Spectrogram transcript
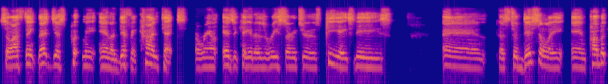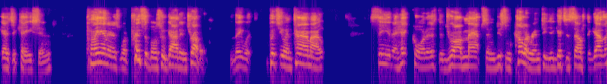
So I think that just put me in a different context around educators, researchers, PhDs, and because traditionally in public education, planners were principals who got in trouble. They would put you in timeout, send you to headquarters to draw maps and do some coloring till you get yourself together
